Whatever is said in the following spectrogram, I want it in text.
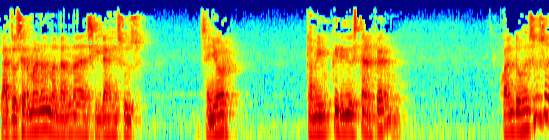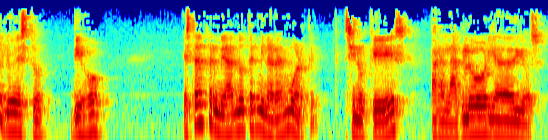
Las dos hermanas mandaron a decirle a Jesús, Señor, tu amigo querido está enfermo. Cuando Jesús oyó esto, dijo, esta enfermedad no terminará en muerte, sino que es para la gloria de Dios,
